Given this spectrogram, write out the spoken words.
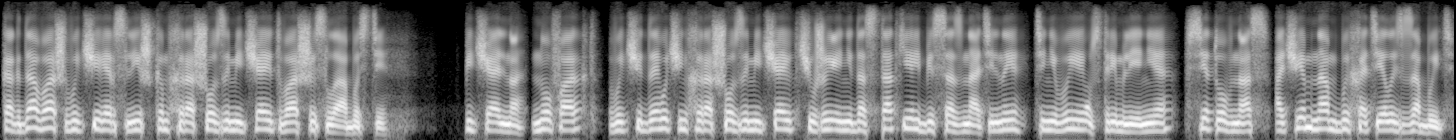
Когда ваш ВЧР слишком хорошо замечает ваши слабости – Печально, но факт, в ИЧД очень хорошо замечают чужие недостатки и бессознательные, теневые устремления, все то в нас, о чем нам бы хотелось забыть.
